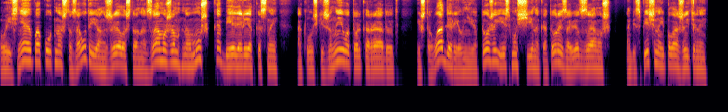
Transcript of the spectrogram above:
Выясняю попутно, что зовут ее Анжела, что она замужем, но муж — кобель редкостный, отлучки жены его только радуют, и что в Адлере у нее тоже есть мужчина, который зовет замуж, обеспеченный и положительный,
